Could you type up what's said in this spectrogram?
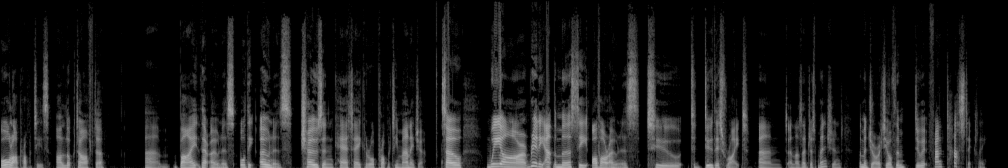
all our properties are looked after um, by their owners or the owner's chosen caretaker or property manager. So we are really at the mercy of our owners to to do this right. And and as I've just mentioned, the majority of them do it fantastically.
